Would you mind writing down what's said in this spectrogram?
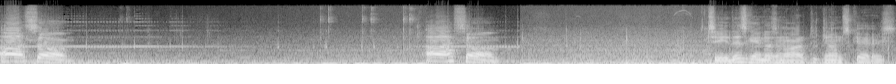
Awesome. Awesome. See, this game doesn't know how to do jump scares.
